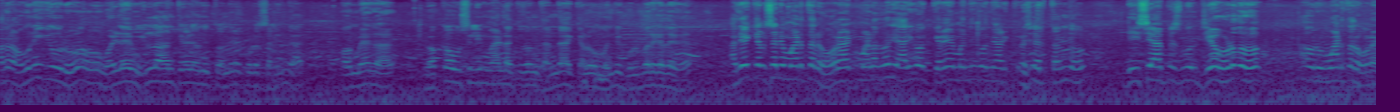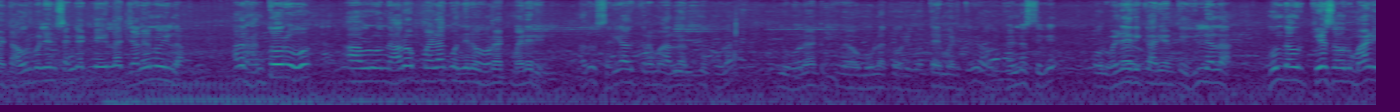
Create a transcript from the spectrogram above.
ಆದ್ರೆ ಅವನಿಗೆ ಇವರು, ಅವನು ಒಳ್ಳೆ ಇಲ್ಲ ಅಂತೇಳಿ ಅವನಿಗೆ ತೊಂದರೆ ಕೊಡೋ ಸಲಿಂದ ಅವನ ಮ್ಯಾಗ ರೊಕ್ಕ ಉಸಿಲಿ ಒಂದು ದಂಧ ಕೆಲವು ಮಂದಿ ಗುಲ್ಬರ್ಗದಾಗ ಅದೇ ಕೆಲಸನೇ ಮಾಡ್ತಾರೆ, ಹೋರಾಟ ಮಾಡೋದ್ರೆ ಯಾರಿಗೋ ಕೆರೆ ಮಂದಿಗೆ ಒಂದು ಎರಡು ಕ್ರೆಷರ್ ತಂದು ಡಿ ಸಿ ಆಫೀಸ್ ಮುಂದೆ ಜೇ ಹೊಡೆದು ಅವರು ಮಾಡ್ತಾರೆ ಹೋರಾಟ. ಅವ್ರ ಮೇಲೆ ಏನು ಸಂಘಟನೆ ಇಲ್ಲ, ಜನನೂ ಇಲ್ಲ. ಆದ್ರೆ ಅಂಥವ್ರು ಅವರು ಒಂದು ಆರೋಪ ಮಾಡೋಕೆ ಒಂದಿನ ಹೋರಾಟ ಮಾಡಿರಿ ಅದು ಸರಿಯಾದ ಕ್ರಮ ಅಲ್ಲ ಅಂತಲೂ ಕೂಡ ಈ ಹೋರಾಟದ ಮೂಲಕ ಅವ್ರಿಗೆ ಒತ್ತಾಯ ಮಾಡ್ತೀವಿ ಅವ್ರು ಖಂಡಿಸ್ತೀವಿ. ಅವ್ರು ಒಳ್ಳೆ ಅಧಿಕಾರಿ ಅಂತ ಇಲ್ಲೆಲ್ಲ ಮುಂದೆ ಅವ್ರು ಕೇಸ್ ಅವ್ರು ಮಾಡಿ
